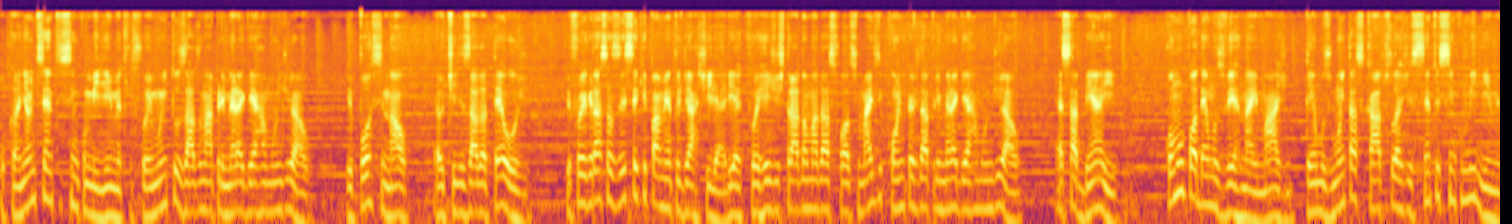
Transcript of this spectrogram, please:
O canhão de 105mm foi muito usado na Primeira Guerra Mundial e, por sinal, é utilizado até hoje. E foi graças a esse equipamento de artilharia que foi registrada uma das fotos mais icônicas da Primeira Guerra Mundial. Essa bem aí. Como podemos ver na imagem, temos muitas cápsulas de 105mm.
